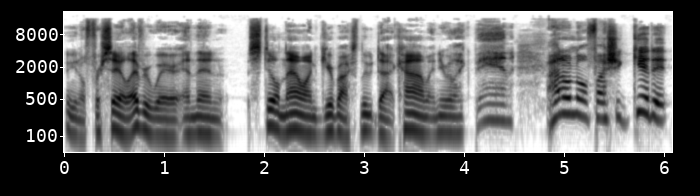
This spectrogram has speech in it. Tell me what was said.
you know, for sale everywhere, and then still now on gearboxloot.com and you're like, "Man, I don't know if I should get it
